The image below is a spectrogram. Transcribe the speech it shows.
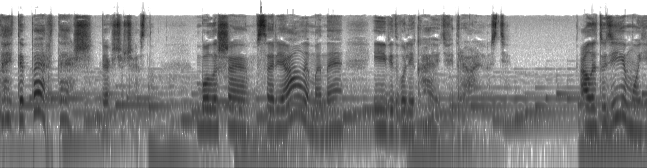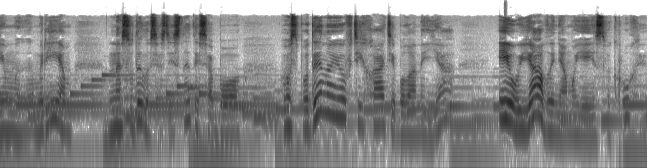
Та й тепер теж, якщо чесно, бо лише серіали мене і відволікають від реальності. Але тоді моїм мріям не судилося здійснитися, бо господиною в тій хаті була не я, і уявлення моєї свекрухи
